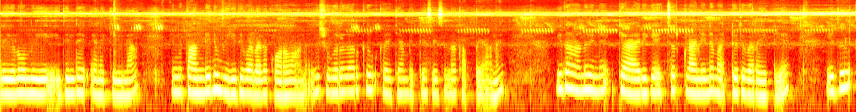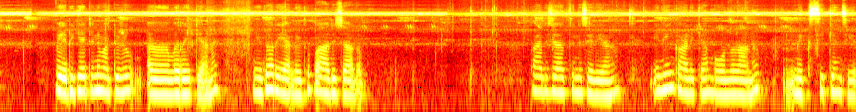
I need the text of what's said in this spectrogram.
നീളമൊന്നും ഇതിന്റെ ഇലയ്ക്കില്ല. പിന്നെ തണ്ടിനും വീതി വളരെ കുറവാണ്. ഇത് ഷുഗറുകാർക്ക് കഴിക്കാൻ പറ്റിയ സൈസുള്ള കപ്പയാണ്. ഇതാണ് പിന്നെ കാരികേച്ചർ പ്ലാന്റിന്റെ മറ്റൊരു വെറൈറ്റിയെ. ഇത് വെരിഗേറ്റിന്റെ മറ്റൊരു വെറൈറ്റിയാണ്. ഇതറിയാലോ ഇത് പാരിജാതം. പാരിജാതത്തിന്റെ ചെടിയാണ്. ഇനിയും കാണിക്കാൻ പോകുന്നതാണ് മെക്സിക്കൻ ചീര.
